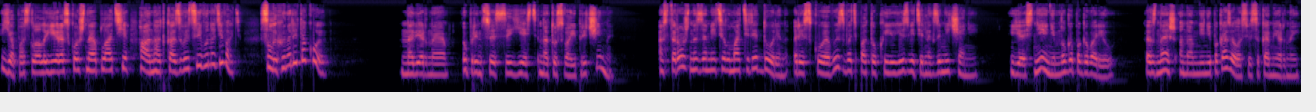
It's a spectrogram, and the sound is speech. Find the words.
Я послала ей роскошное платье, а она отказывается его надевать. Слыхано ли такое?» «Наверное, у принцессы есть на то свои причины», Осторожно заметил матери Дорин, рискуя вызвать поток ее язвительных замечаний. «Я с ней немного поговорил. Знаешь, она мне не показалась высокомерной.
